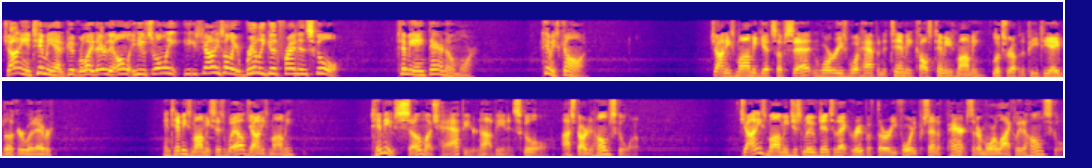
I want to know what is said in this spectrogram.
Johnny and Timmy had a good relate. They were the only, he was only, he's Johnny's only really good friend in school. Timmy ain't there no more. Timmy's gone. Johnny's mommy gets upset and worries what happened to Timmy, calls Timmy's mommy, looks her up in the PTA book or whatever. And Timmy's mommy says, Well, Johnny's mommy, Timmy was so much happier not being in school. I started homeschooling him. Johnny's mommy just moved into that group of 30, 40% of parents that are more likely to homeschool.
